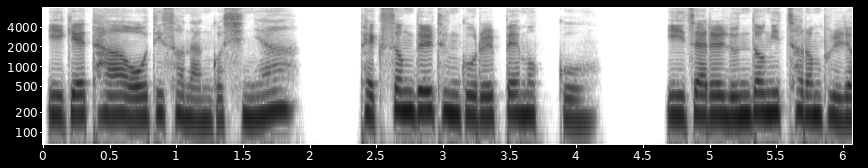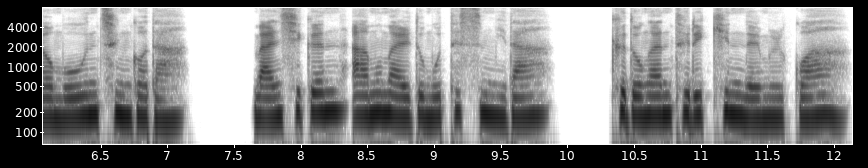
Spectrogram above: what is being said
이게 다 어디서 난 것이냐? 백성들 등골을 빼먹고 이자를 눈덩이처럼 불려 모은 증거다. 만식은 아무 말도 못했습니다. 그동안 들이킨 뇌물과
